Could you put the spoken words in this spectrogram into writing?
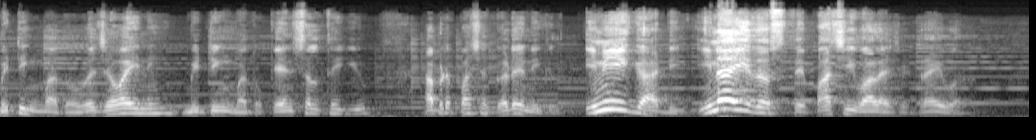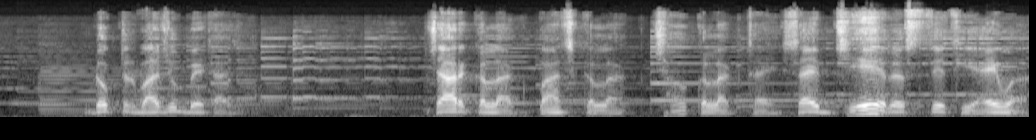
મીટિંગમાં તો હવે જવાય નહીં. મીટિંગમાં તો કેન્સલ થઈ ગયું. આપણે પાછા ઘરે નીકળી એની ગાડી એના એ રસ્તે પાછી વાળે છે ડ્રાઈવર. ડોક્ટર બાજુ બેઠા છે. ચાર કલાક, પાંચ કલાક, છ કલાક થાય. સાહેબ, જે રસ્તેથી આવ્યા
